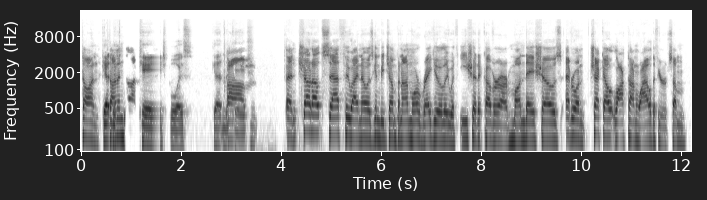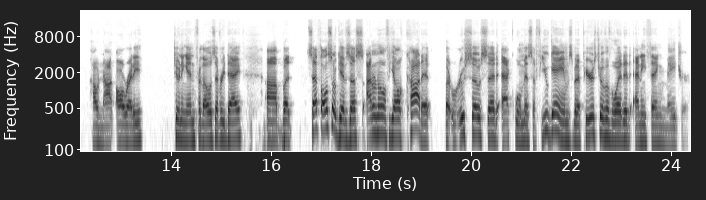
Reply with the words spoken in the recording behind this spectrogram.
Done. Get done and done. Cage, boys. Get in the um, cage. And shout out Seth, who I know is going to be jumping on more regularly with Isha to cover our Monday shows. Everyone, check out Locked On Wild if you're somehow not already tuning in for those every day. Uh, but Seth also gives us, I don't know if y'all caught it, but Russo said Ek will miss a few games, but appears to have avoided anything major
